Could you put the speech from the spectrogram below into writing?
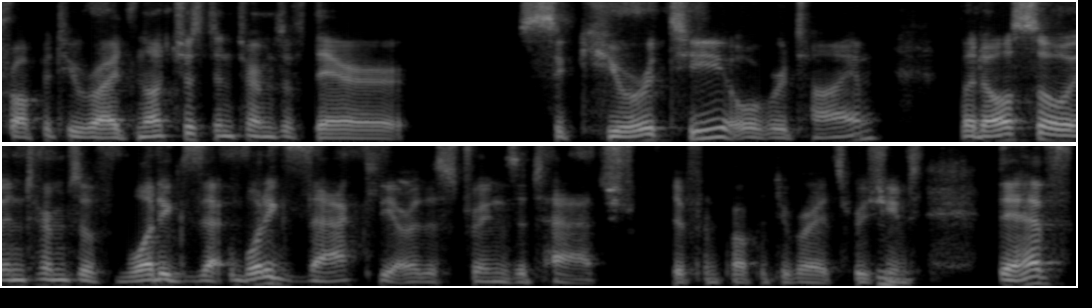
property rights, not just in terms of their security over time, but also in terms of what exact what exactly are the strings attached different property rights hmm. regimes. Mm-hmm. They have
